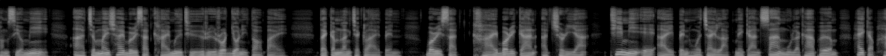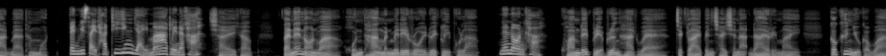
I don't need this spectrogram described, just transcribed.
ของ Xiaomi อาจจะไม่ใช่บริษัทขายมือถือหรือรถยนต์อีกต่อไป แต่กำลังจะกลายเป็น บริษัทขายบริการอัจฉริยะที่มี AI เป็นหัวใจหลักในการสร้างมูลค่าเพิ่มให้กับฮาร์ดแวร์ทั้งหมด เป็นวิสัยทัศน์ที่ยิ่งใหญ่มากเลยนะคะ ใช่ครับ แต่แน่นอนว่าหนทางมันไม่ได้โรยด้วยกลีบกุหลาบ แน่นอนค่ะ ความได้เปรียบเรื่องฮาร์ดแวร์ จะกลายเป็นชัยชนะได้หรือไม่ ก็ขึ้นอยู่กับว่า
